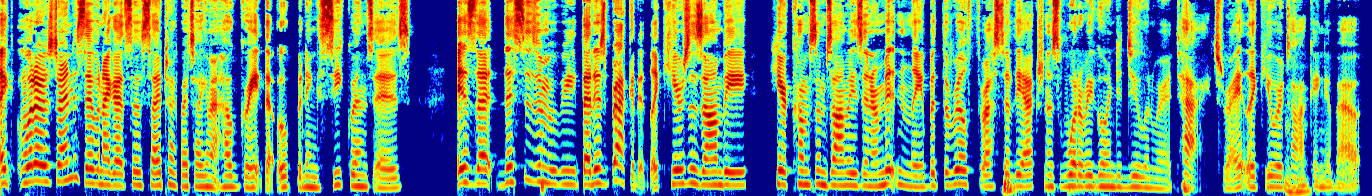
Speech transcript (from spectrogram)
like what I was trying to say when I got so sidetracked by talking about how great the opening sequence is is that this is a movie that is bracketed. Like, here's a zombie, here come some zombies intermittently, but the real thrust of the action is what are we going to do when we're attacked, right? Like you were mm-hmm. talking about.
